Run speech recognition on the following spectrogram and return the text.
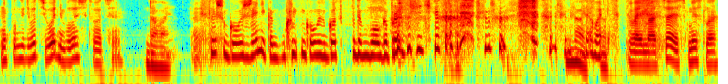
Ну, погоди, вот сегодня была ситуация. Давай. Слышу голос Жени, как голос Господа Бога просто сейчас. Во имя отца и смысла.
